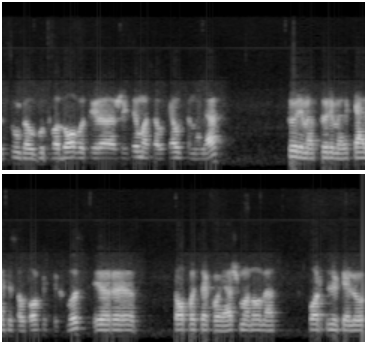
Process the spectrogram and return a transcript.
visų galbūt vadovų tai yra žaidimas LKL finale. Turime, turime kelti savo tokius tikslus ir to pasiekoje, aš manau, mes sportiniu keliu,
